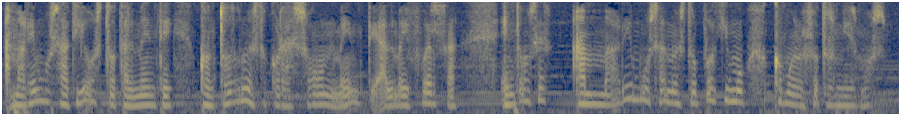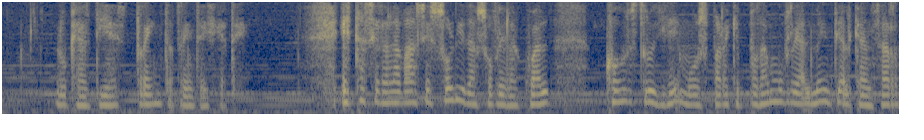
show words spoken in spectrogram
amaremos a Dios totalmente, con todo nuestro corazón, mente, alma y fuerza, entonces amaremos a nuestro prójimo como a nosotros mismos. Lucas 10, 30, 37. Esta será la base sólida sobre la cual construiremos para que podamos realmente alcanzar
